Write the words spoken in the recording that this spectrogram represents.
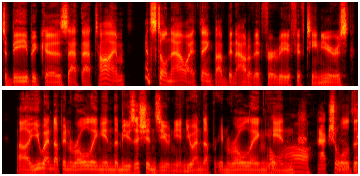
to be because at that time, and still now, I think I've been out of it for maybe 15 years. Uh, you end up enrolling in the musicians union. You end up enrolling Oh, in wow. actual the,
